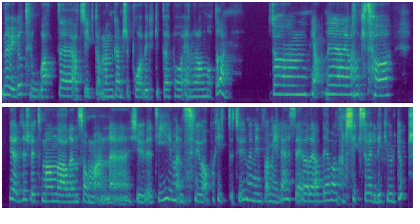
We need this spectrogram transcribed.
Men jeg vil jo tro at, at sykdommen kanskje påvirket det på en eller annen måte. da. Så ja, jeg valgte å gjøre til slutt med han da den sommeren 2010 eh, mens vi var på hyttetur med min familie. Jeg ser jo det at det var kanskje ikke så veldig kult gjort.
